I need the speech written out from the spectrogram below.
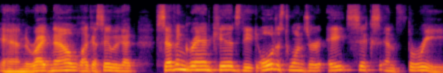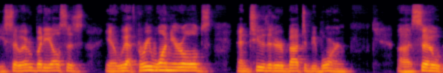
And right now, like I say, we got seven grandkids. The oldest ones are eight, six, and three. So everybody else is, you know, we got three one year olds and two that are about to be born. Uh, so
